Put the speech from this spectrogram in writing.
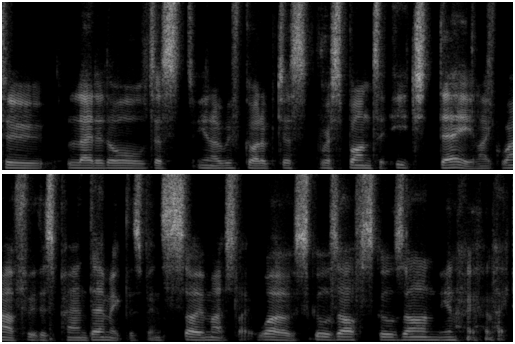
to let it all just you know we've got to just respond to each day like wow through this pandemic there's been so much like whoa school's off school's on you know like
